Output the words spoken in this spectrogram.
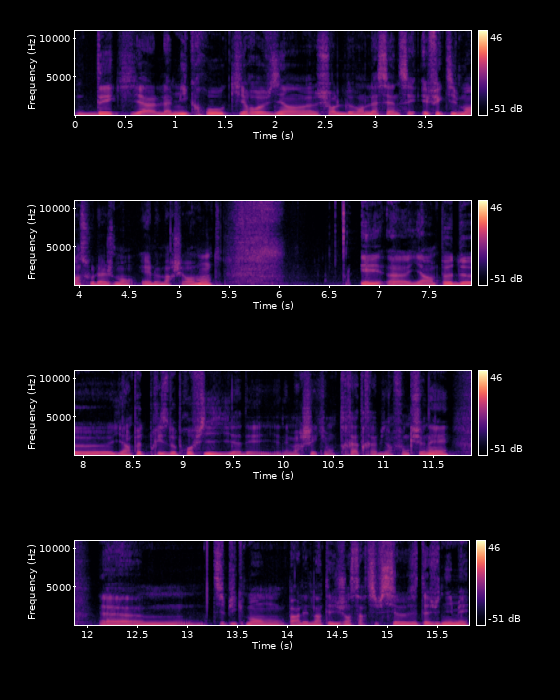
dès qu'il y a la micro qui revient sur le devant de la scène, c'est effectivement un soulagement et le marché remonte. Et euh, il y a un peu de, il y a un peu de prise de profit. Il y a des, il y a des marchés qui ont très très bien fonctionné. Euh, typiquement, on parlait de l'intelligence artificielle aux États-Unis, mais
